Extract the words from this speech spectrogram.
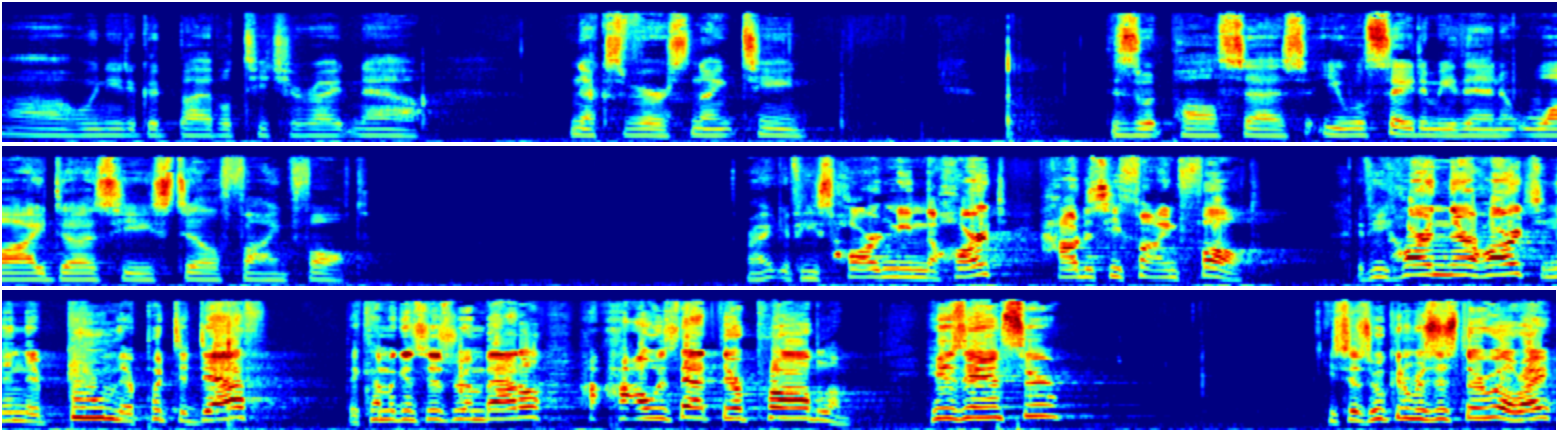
Oh, we need a good Bible teacher right now. Next verse, 19. This is what Paul says. You will say to me then, why does he still find fault? Right? If he's hardening the heart, how does he find fault? If he hardened their hearts and then they're boom, they're put to death, they come against Israel in battle, how is that their problem? His answer, he says, Who can resist their will, right?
